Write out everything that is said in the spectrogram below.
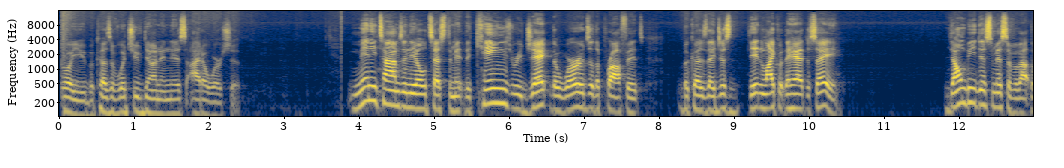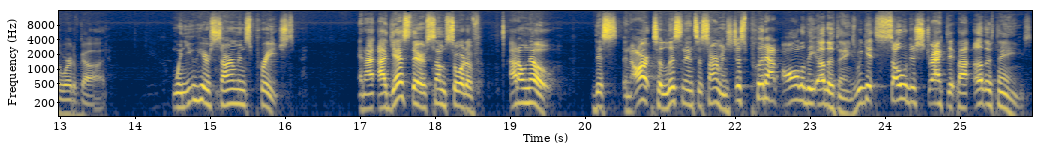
destroy you because of what you've done in this idol worship. Many times in the Old Testament, the kings reject the words of the prophets because they just didn't like what they had to say. Don't be dismissive about the Word of God. When you hear sermons preached, and I, I guess there's some sort of, I don't know, this an art to listening to sermons. Just put out all of the other things. We get so distracted by other things.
